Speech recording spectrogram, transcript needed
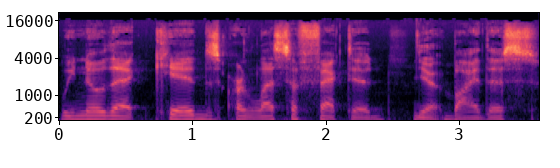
We know that kids are less affected Yeah. by this.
